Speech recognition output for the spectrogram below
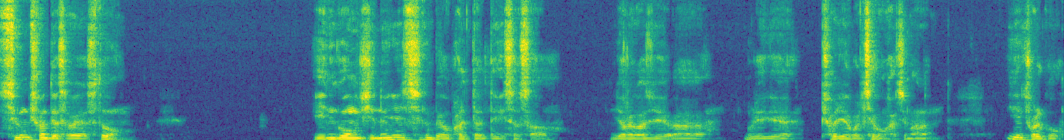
지금 현대사회에서도 인공지능이 지금 매우 발달되어 있어서 여러 가지 어, 우리에게 편리함을 제공하지만 이게 결국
